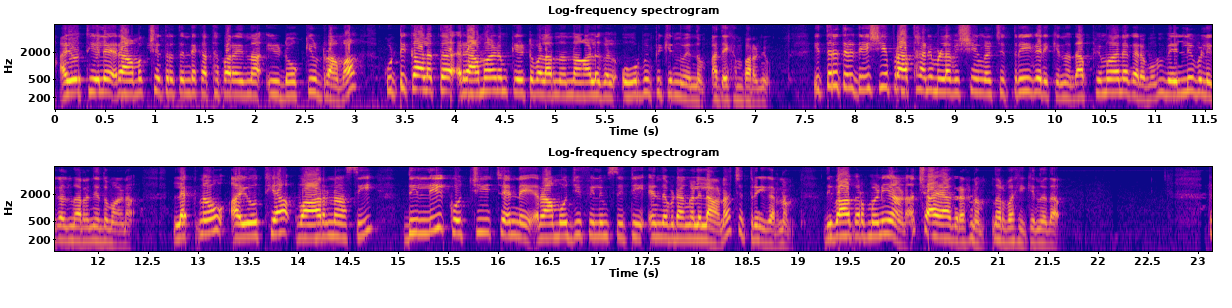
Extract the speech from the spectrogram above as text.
അയോധ്യയിലെ രാമക്ഷേത്രത്തിന്റെ കഥ പറയുന്ന ഈ ഡോക്യു ഡ്രാമ കുട്ടിക്കാലത്ത് രാമായണം കേട്ടു വളർന്ന നാളുകൾ ഓർമ്മിപ്പിക്കുന്നുവെന്നും അദ്ദേഹം പറഞ്ഞു. ഇത്തരത്തിൽ ദേശീയ പ്രാധാന്യമുള്ള വിഷയങ്ങൾ ചിത്രീകരിക്കുന്നത് അഭിമാനകരവും വെല്ലുവിളികൾ നിറഞ്ഞതുമാണ്. ലക്നൌ അയോധ്യ വാരണാസി ദില്ലി കൊച്ചി ചെന്നൈ രാമോജി ഫിലിം സിറ്റി എന്നിവിടങ്ങളിലാണ് ചിത്രീകരണം. ദിവാകർ മണിയാണ് ഛായാഗ്രഹണം നിർവഹിക്കുന്നത്.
